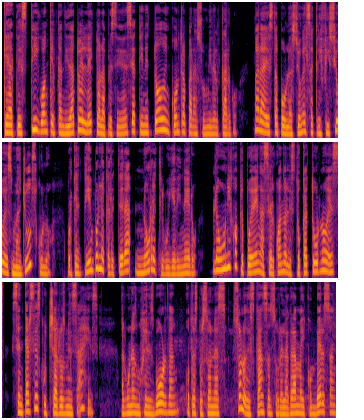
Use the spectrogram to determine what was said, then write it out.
que atestiguan que el candidato electo a la presidencia tiene todo en contra para asumir el cargo. Para esta población el sacrificio es mayúsculo, porque el tiempo en la carretera no retribuye dinero. Lo único que pueden hacer cuando les toca turno es sentarse a escuchar los mensajes. Algunas mujeres bordan, otras personas solo descansan sobre la grama y conversan.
